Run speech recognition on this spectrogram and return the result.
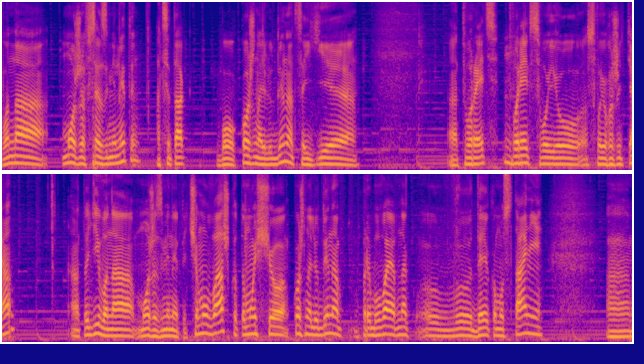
вона може все змінити, а це так, бо кожна людина це є е, творець, творець свою, свого життя. Тоді вона може змінити. Чому важко? Тому що кожна людина перебуває в, на- в деякому стані е,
